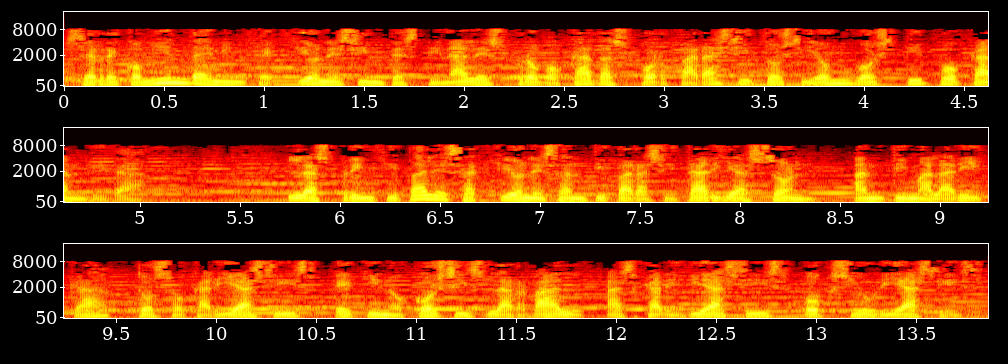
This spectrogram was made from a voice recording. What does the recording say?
se recomienda en infecciones intestinales provocadas por parásitos y hongos tipo cándida. Las principales acciones antiparasitarias son, antimalarica, tosocariasis, equinocosis larval, ascaridiasis, oxiuriasis.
